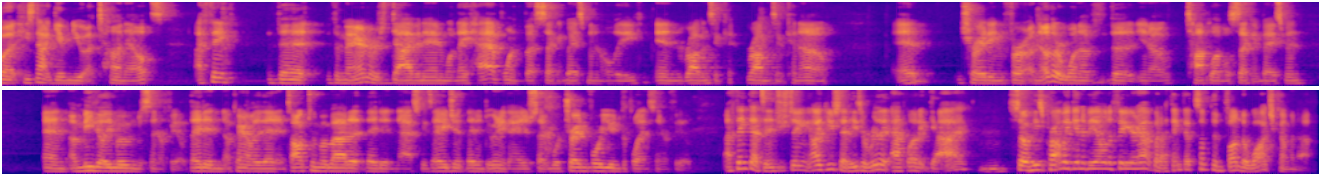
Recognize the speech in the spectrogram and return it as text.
but he's not giving you a ton else. I think that the Mariners diving in when they have one of the best second basemen in the league in Robinson Robinson Cano and trading for another one of the you know top level second basemen, and immediately moving to center field. They didn't apparently they didn't talk to him about it. They didn't ask his agent. They didn't do anything. They just said we're trading for you to play in center field. I think that's interesting. Like you said, he's a really athletic guy, Mhm. so he's probably going to be able to figure it out. But I think that's something fun to watch coming up.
